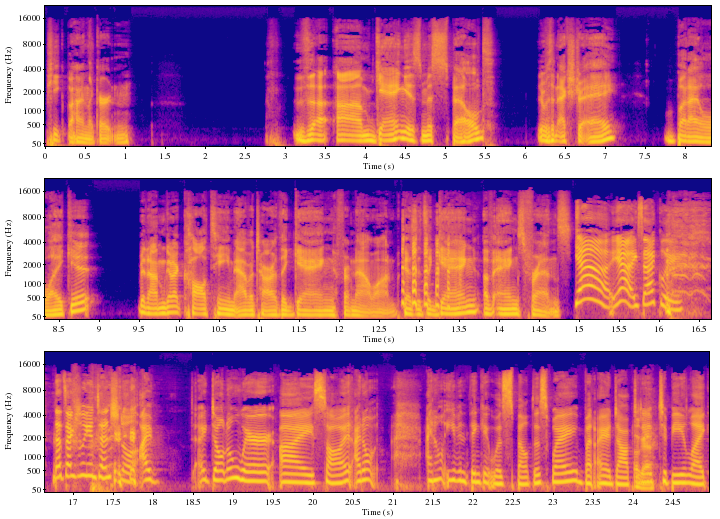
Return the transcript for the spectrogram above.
peek behind the curtain. The um gang is misspelled with an extra A, but I like it. But I'm gonna call Team Avatar the gang from now on because it's a gang of Aang's friends. Yeah, yeah, exactly. That's actually intentional. I I don't know where I saw it. I don't I don't even think it was spelled this way, but I adopted Okay. it to be like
